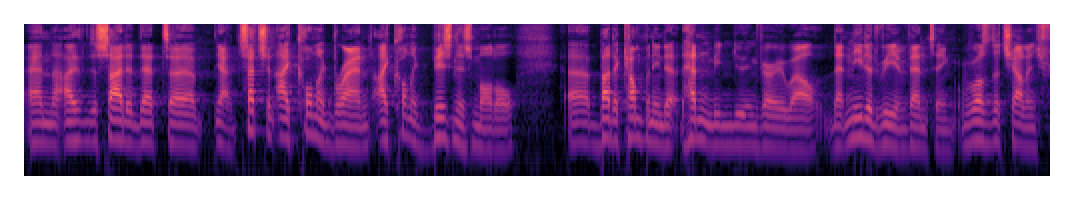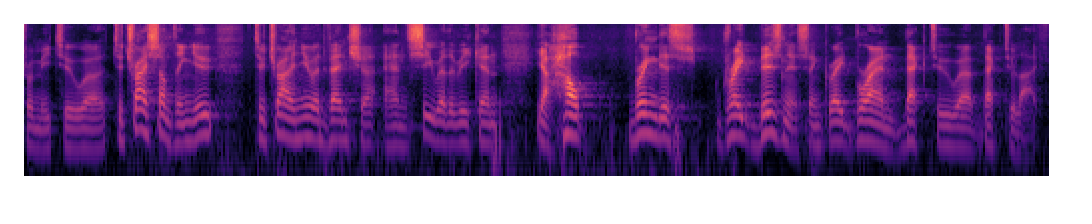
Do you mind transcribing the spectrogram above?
And I decided that, uh, yeah, such an iconic brand, iconic business model, uh, but a company that hadn't been doing very well, that needed reinventing, was the challenge for me to, uh, to try something new, to try a new adventure and see whether we can yeah, help bring this great business and great brand back to, uh, back to life.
